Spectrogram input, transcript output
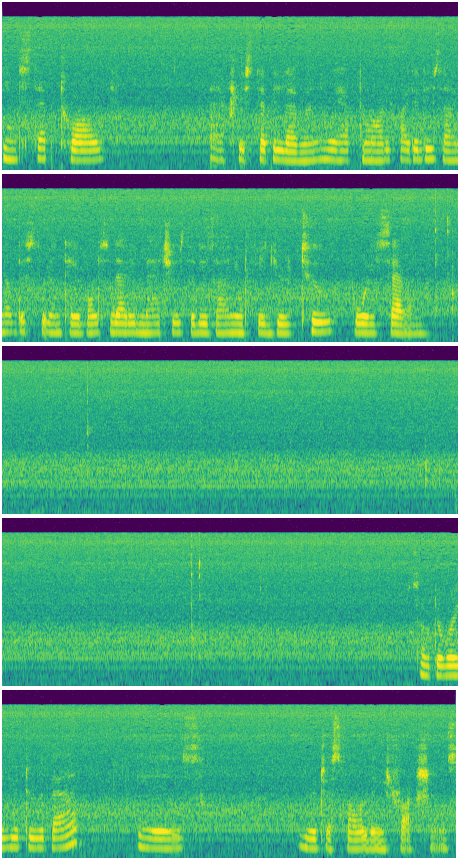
In step 12 actually step 11 we have to modify the design of the student table so that it matches the design in figure 247 so the way you do that is you just follow the instructions.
